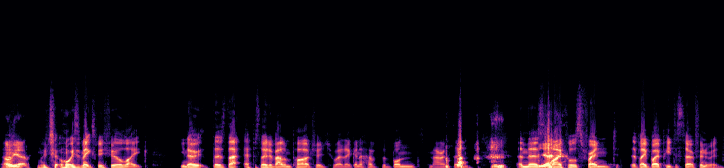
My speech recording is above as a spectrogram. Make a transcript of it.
Oh, yeah. which always makes me feel like you know, there's that episode of Alan Partridge where they're going to have the Bond marathon, and there's Yeah. Michael's friend, uh, played by Peter Serafinowicz,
